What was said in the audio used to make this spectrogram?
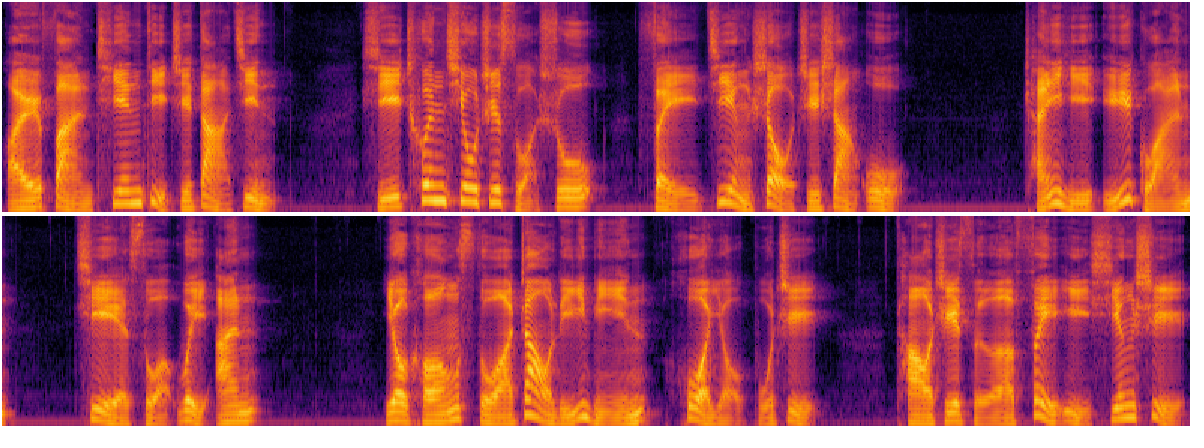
而犯天地之大禁。昔春秋之所书，匪敬寿之上物。臣以余管。切所未安，又恐所召黎民或有不至，讨之则费意兴事，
